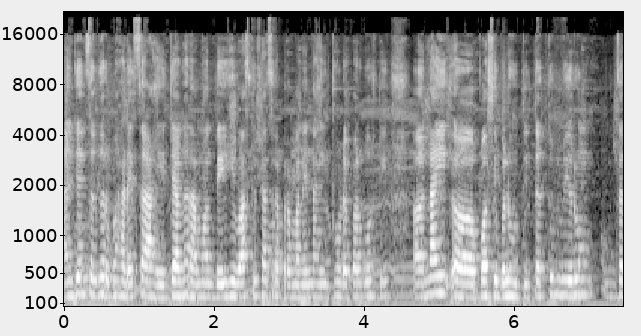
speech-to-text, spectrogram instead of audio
आणि ज्यांचं घर भाड्याचं आहे ज्या घरामध्ये ही वास्तुशास्त्राप्रमाणे नाही थोड्याफार गोष्टी नाही पॉसिबल होती तर तुम्ही रूम जर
